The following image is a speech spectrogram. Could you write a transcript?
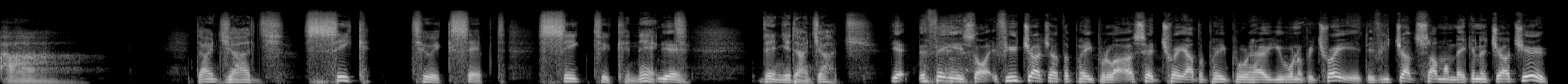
ah, don't judge, seek to accept, seek to connect, Yeah. then you don't judge. Yeah, the thing is, like, if you judge other people, like I said, treat other people how you want to be treated. If you judge someone, they're going to judge you.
